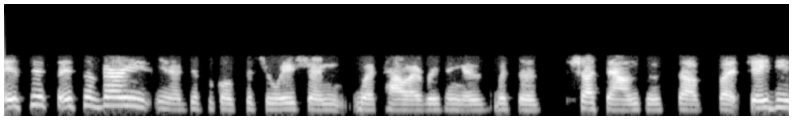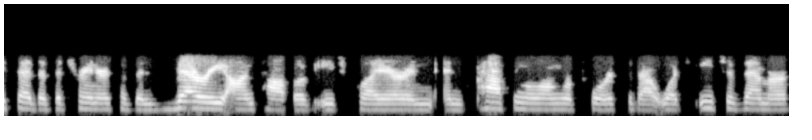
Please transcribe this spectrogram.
it's just it's a very you know difficult situation with how everything is with the shutdowns and stuff. But JD said that the trainers have been very on top of each player and and passing along reports about what each of them are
